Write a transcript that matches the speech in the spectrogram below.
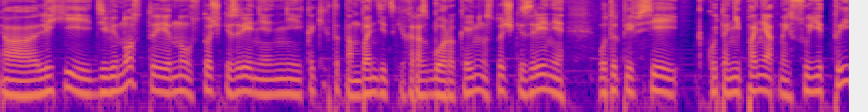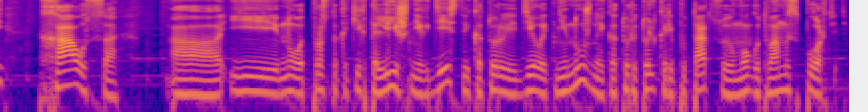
э, лихие 90-е, ну, с точки зрения не каких-то там бандитских разборок, а именно с точки зрения вот этой всей какой-то непонятной суеты, хаоса, э, и, ну, вот просто каких-то лишних действий, которые делать не нужно и которые только репутацию могут вам испортить.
